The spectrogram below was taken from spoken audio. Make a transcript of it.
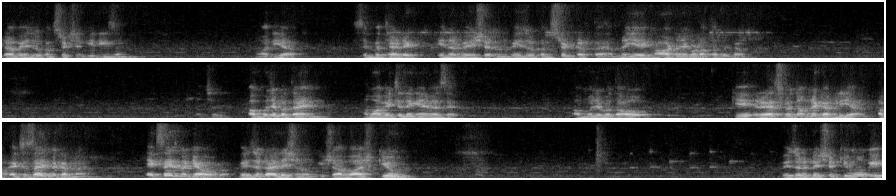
बेटा वेजो कंस्ट्रक्शन की reason Maria sympathetic innervation vasoconstrict करता है। हमने ये हार्ट में पढ़ा था बेटा। अच्छा अब मुझे बताएँ, हम आगे चले गए हैं वैसे। अब मुझे बताओ कि रेस्ट में तो हमने कर लिया, अब एक्सरसाइज में करना है। एक्सरसाइज में क्या होगा? वेजो डायलेशन होगी। शाबाश, क्यों? वेजो डायलेशन क्यों होगी?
